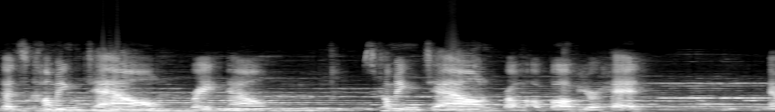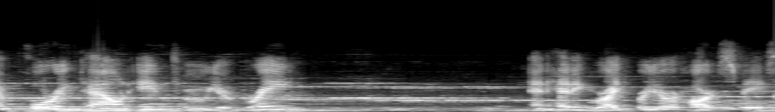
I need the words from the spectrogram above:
that's coming down right now. It's coming down from above your head and pouring down in through your brain and heading right for your heart space.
